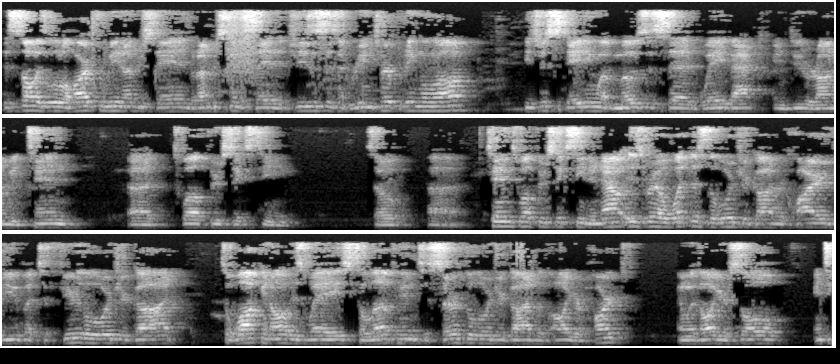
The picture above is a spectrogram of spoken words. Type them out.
This is always a little hard for me to understand, but I'm just going to say that Jesus isn't reinterpreting the law. He's just stating what Moses said way back in Deuteronomy 10, uh, 12 through 16. So, uh, 10, 12 through 16. And now, Israel, what does the Lord your God require of you but to fear the Lord your God, to walk in all his ways, to love him, to serve the Lord your God with all your heart and with all your soul, and to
